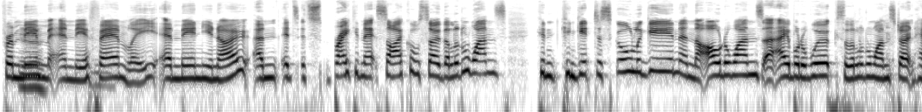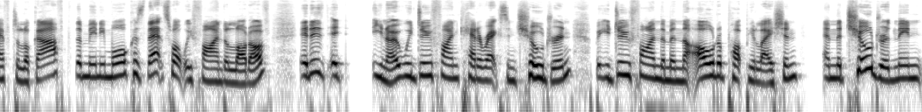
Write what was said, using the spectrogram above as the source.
from yeah. them and their family, and then you know, and it's it's breaking that cycle so the little ones can can get to school again, and the older ones are able to work, so the little ones don't have to look after them anymore. Because that's what we find a lot of. It is it. You know, we do find cataracts in children, but you do find them in the older population, and the children then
